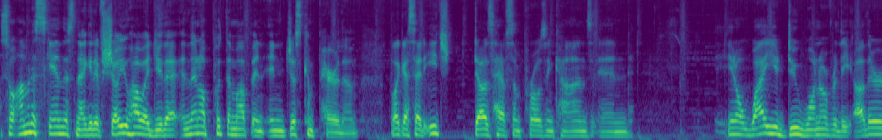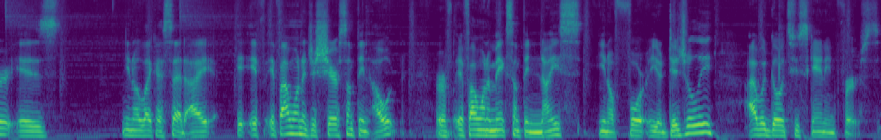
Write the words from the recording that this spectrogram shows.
So I'm gonna scan this negative, show you how I do that, and then I'll put them up and, and just compare them. But like I said, each does have some pros and cons and you know, why you do one over the other is, you know, like I said, I if, if I want to just share something out or if, if I want to make something nice, you know, for, you know, digitally, I would go to scanning first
